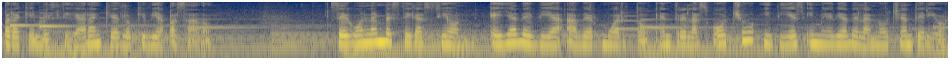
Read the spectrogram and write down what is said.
para que investigaran qué es lo que había pasado. Según la investigación, ella debía haber muerto entre las 8 y 10 y media de la noche anterior.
